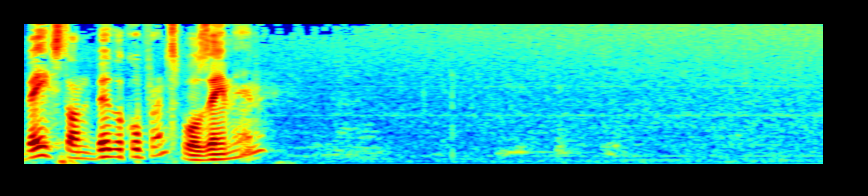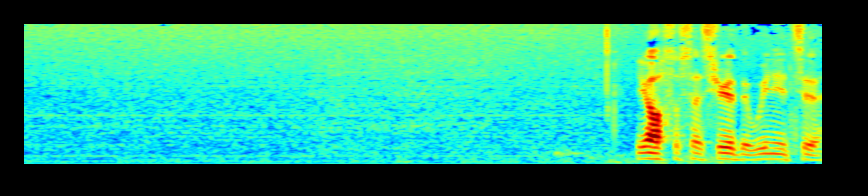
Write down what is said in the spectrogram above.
based on biblical principles. Amen? He also says here that we need to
